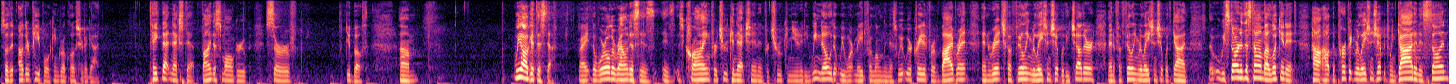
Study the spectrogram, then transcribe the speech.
so that other people can grow closer to God. Take that next step. Find a small group, serve, do both. Um, we all get this stuff right? The world around us is, is, is crying for true connection and for true community. We know that we weren't made for loneliness. We, we were created for a vibrant and rich, fulfilling relationship with each other and a fulfilling relationship with God. We started this time by looking at how, how the perfect relationship between God and His Son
